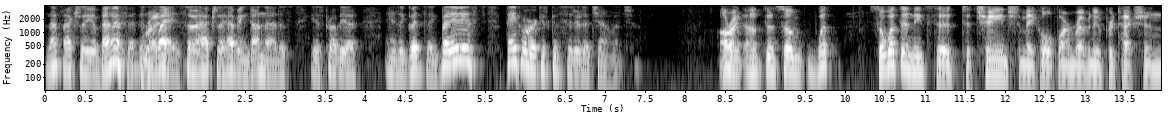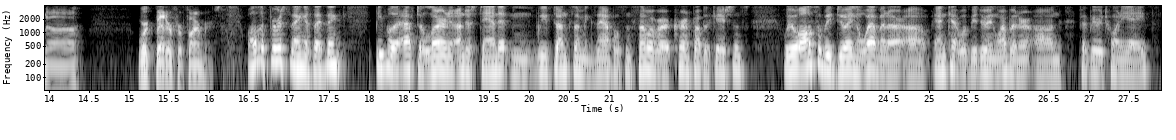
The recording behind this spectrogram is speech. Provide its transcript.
that's actually a benefit in right. a way. So actually having done that is, is probably a, is a good thing. But it is, paperwork is considered a challenge. All right. Uh, so what? So what then needs to to change to make whole farm revenue protection uh, work better for farmers? Well, the first thing is I think people have to learn and understand it. And we've done some examples in some of our current publications. We will also be doing a webinar. Uh, NCAT will be doing a webinar on February 28th,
